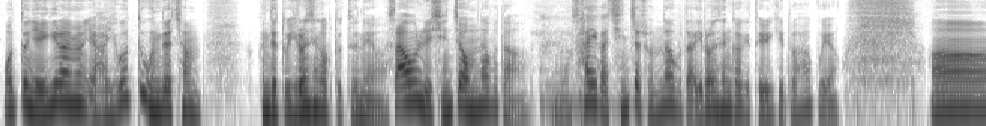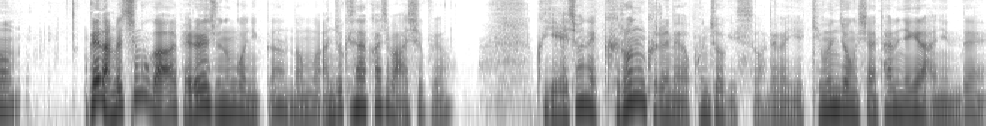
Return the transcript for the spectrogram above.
어떤 얘기를 하면 야, 이것도 근데 참 근데 또 이런 생각도 드네요. 싸울 일 진짜 없나 보다. 뭐 사이가 진짜 좋나 보다. 이런 생각이 들기도 하고요. 어, 그게 남자친구가 배려해 주는 거니까 너무 안 좋게 생각하지 마시고요. 그 예전에 그런 글을 내가 본 적이 있어. 내가 이게 김은정 씨한테 하는 얘기는 아닌데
